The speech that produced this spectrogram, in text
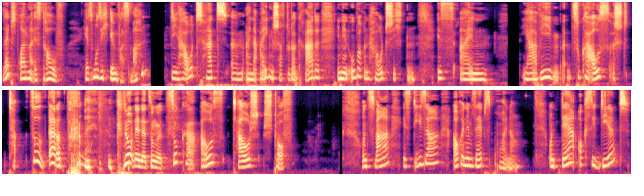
Selbstbräuner ist drauf. Jetzt muss ich irgendwas machen? Die Haut hat ähm, eine Eigenschaft oder gerade in den oberen Hautschichten ist ein, ja, wie Zucker aus, zu, Knoten in der Zunge, Zuckeraustauschstoff. Und zwar ist dieser auch in dem Selbstbräuner. Und der oxidiert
